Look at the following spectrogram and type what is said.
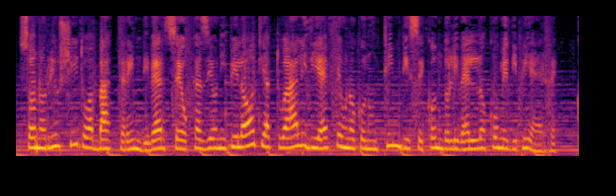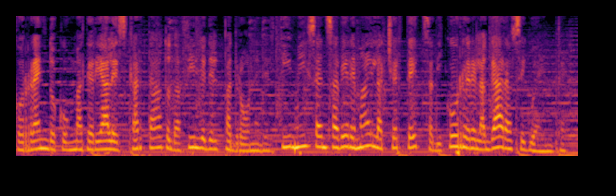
sono riuscito a battere in diverse occasioni piloti attuali di F1 con un team di secondo livello come DPR, correndo con materiale scartato da figlio del padrone del team senza avere mai la certezza di correre la gara seguente.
